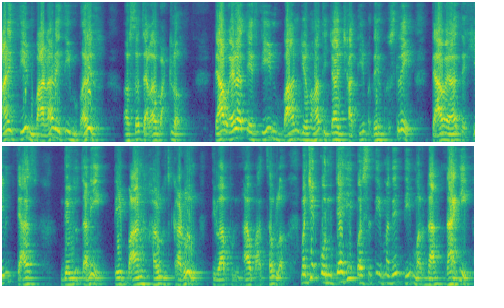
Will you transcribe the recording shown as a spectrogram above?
आणि तीन बाणाने ती मरेल असं त्याला वाटलं. त्यावेळेला ते तीन बाण जेव्हा तिच्या छातीमध्ये घुसले त्यावेळेला देखील त्या देवदूताने ते बाण हळूच काढून तिला पुन्हा वाचवलं. म्हणजे कोणत्याही परिस्थितीमध्ये ती मरणार नाही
